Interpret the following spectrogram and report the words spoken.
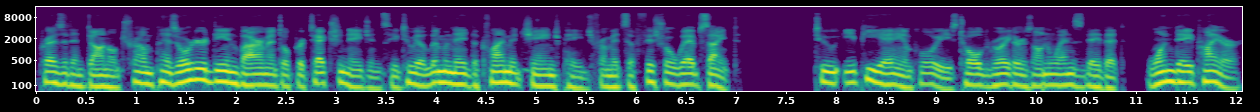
President Donald Trump has ordered the Environmental Protection Agency to eliminate the climate change page from its official website. Two EPA employees told Reuters on Wednesday that, one day prior,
